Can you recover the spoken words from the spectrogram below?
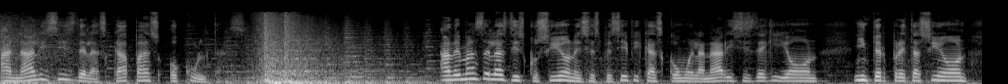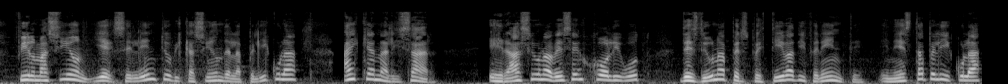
Análisis de las capas ocultas. Además de las discusiones específicas como el análisis de guion, interpretación, filmación y excelente ubicación de la película, hay que analizar Erase una vez en Hollywood desde una perspectiva diferente. En esta película,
